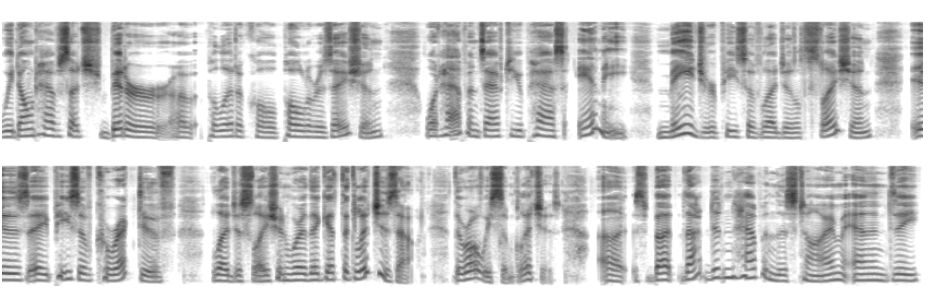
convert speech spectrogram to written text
we don't have such bitter uh, political polarization, what happens after you pass any major piece of legislation is a piece of corrective legislation where they get the glitches out. There are always some glitches. Uh, but that didn't happen this time, and the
